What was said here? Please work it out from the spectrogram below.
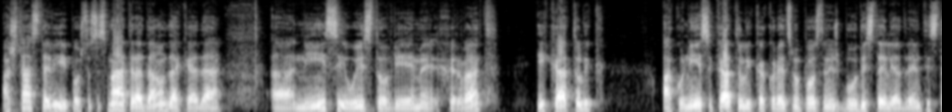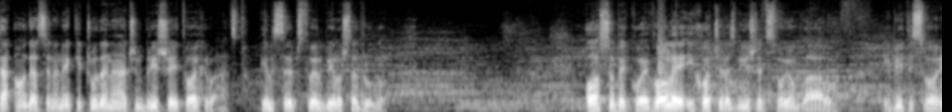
a šta ste vi, pošto se smatra da onda kada a, nisi u isto vrijeme Hrvat i katolik, ako nisi katolik, ako recimo postaneš budista ili adventista, onda se na neki čudan način briše i tvoje hrvatstvo, ili srpstvo, ili bilo šta drugo. Osobe koje vole i hoće razmišljati svojom glavom i biti svoji,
